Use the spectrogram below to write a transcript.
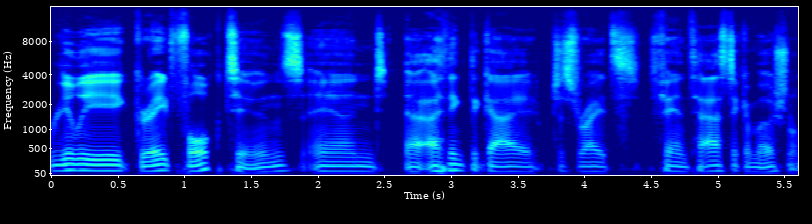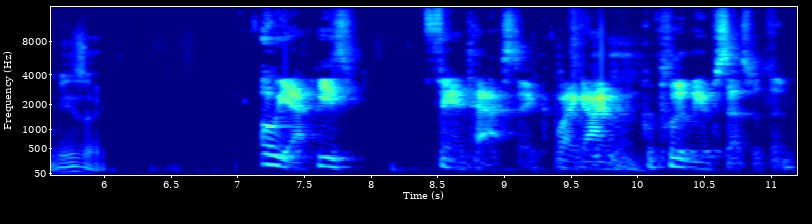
really great folk tunes, and I I think the guy just writes fantastic emotional music. Oh yeah, he's fantastic. Like I'm completely obsessed with him.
